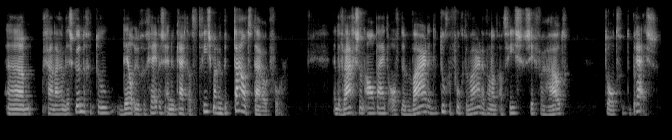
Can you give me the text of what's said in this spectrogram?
Ehm, ga naar een deskundige toe, deel uw gegevens en u krijgt advies, maar u betaalt daar ook voor. En de vraag is dan altijd of de waarde, de toegevoegde waarde van het advies zich verhoudt tot de prijs.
